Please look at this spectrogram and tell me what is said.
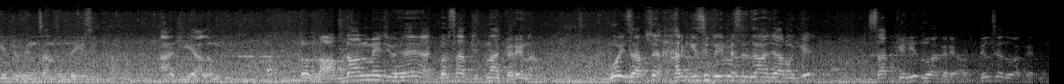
के जो है इंसान ज़िंदगी सीखता आज ये आलम है। तो लॉकडाउन में जो है अकबर साहब जितना करे ना, वो हिसाब से हर किसी को ये मैसेज देना चाह रहा हूँ कि सबके लिए दुआ करें और दिल से दुआ करें।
